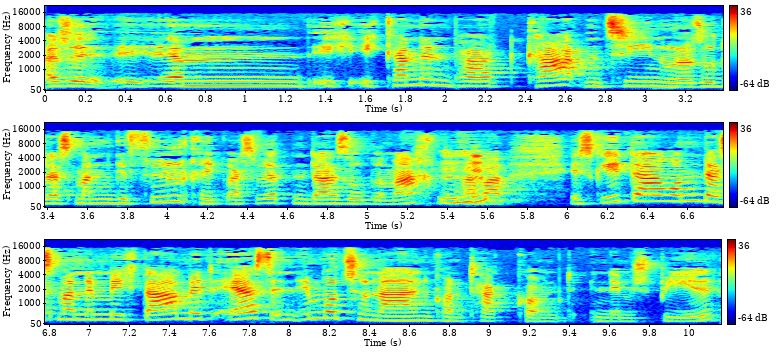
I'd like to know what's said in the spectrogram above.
Also ähm, ich, ich kann ein paar Karten ziehen oder so, dass man ein Gefühl kriegt, was wird denn da so gemacht. Mhm. Aber es geht darum, dass man nämlich damit erst in emotionalen Kontakt kommt in dem Spiel,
